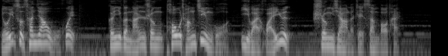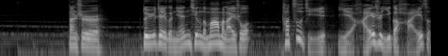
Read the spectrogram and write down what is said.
有一次参加舞会，跟一个男生偷尝禁果，意外怀孕，生下了这三胞胎。但是，对于这个年轻的妈妈来说，她自己也还是一个孩子，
